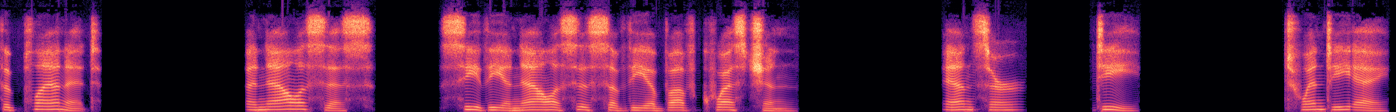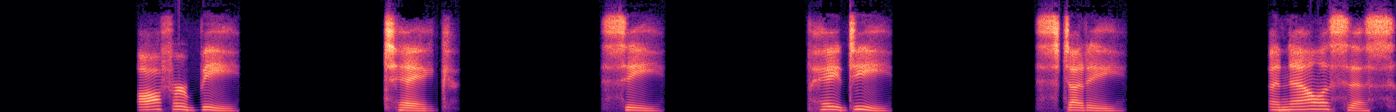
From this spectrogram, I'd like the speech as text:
The planet. Analysis. See the analysis of the above question. Answer. D. 20a Offer B. Take C. Pay D. Study. Analysis.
